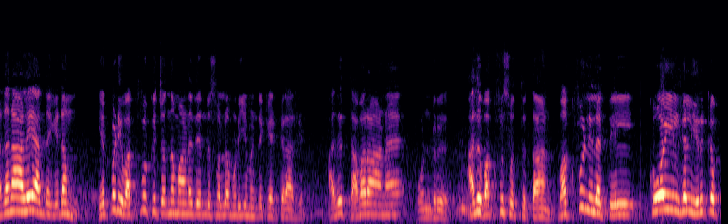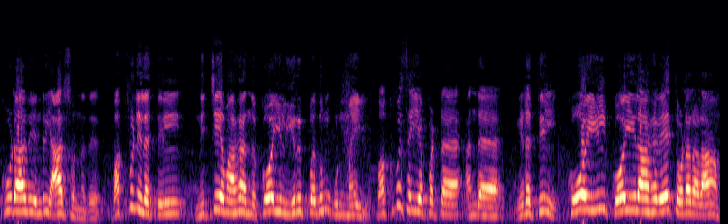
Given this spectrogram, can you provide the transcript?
அதனாலே அந்த இடம் எப்படி வக்ஃபுக்கு சொந்தமானது என்று சொல்ல முடியும் என்று கேட்கிறார்கள். அது தவறான ஒன்று. அது வக்ஃபு சொத்து தான் வக்ஃபு நிலத்தில் கோயில்கள் இருக்கக்கூடாது என்று யார் சொன்னது? வக்ஃபு நிலத்தில் நிச்சயமாக அந்த கோயில் இருப்பதும் உண்மை. வக்ஃபு செய்யப்பட்ட அந்த இடத்தில் கோயில் கோயிலாகவே தொடரலாம்.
